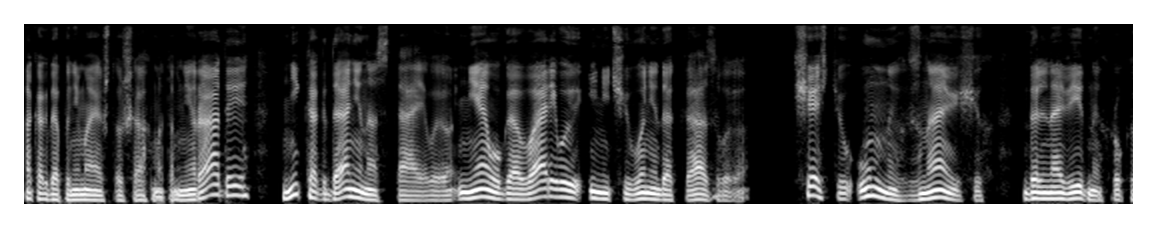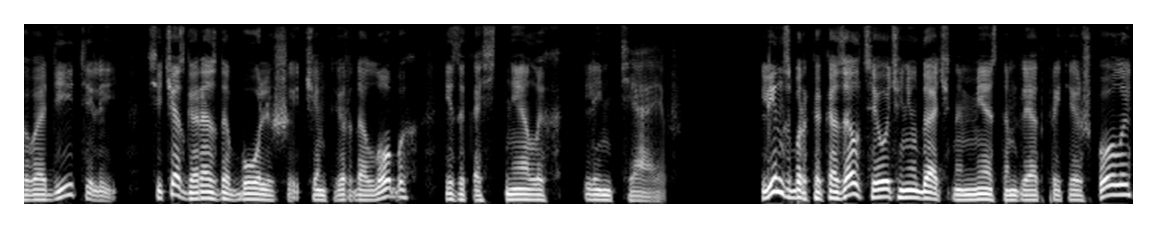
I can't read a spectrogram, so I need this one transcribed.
а когда понимаю, что шахматам не рады, никогда не настаиваю, не уговариваю и ничего не доказываю. К счастью, умных, знающих, дальновидных руководителей сейчас гораздо больше, чем твердолобых и закостнелых лентяев. Линсбург оказался очень удачным местом для открытия школы,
